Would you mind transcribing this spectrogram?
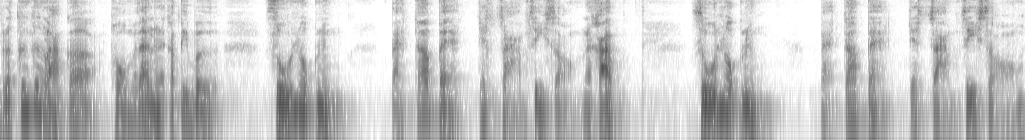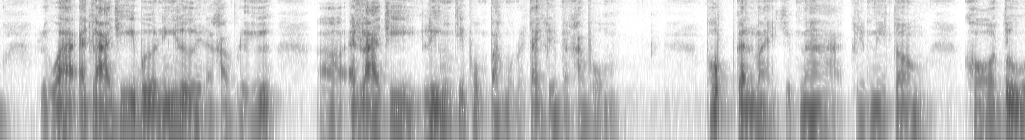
พระเครื่องเครื่องหลังก็โทรมาได้เลยนะครับที่เบอร์ 061 898 7342 นะครับ 061 898 7342 หรือว่าแอดไลน์ที่เบอร์นี้เลยนะครับ หรือแอดไลน์ที่ลิงก์ที่ผมปักหมุดไว้ใต้คลิปนะครับผม พบกันใหม่คลิปหน้า คลิปนี้ต้องขอตัว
